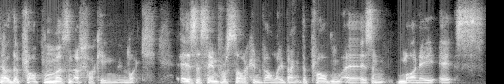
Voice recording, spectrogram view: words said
Now the problem isn't a fucking like it's the same for Silicon Valley Bank. The problem isn't money, it's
